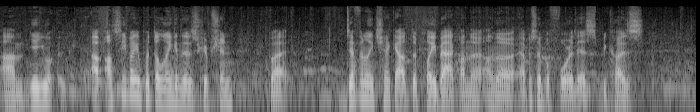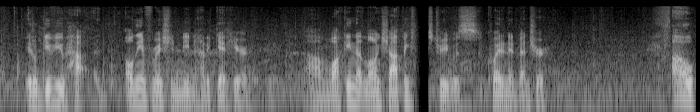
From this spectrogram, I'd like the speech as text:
Um, yeah, you. I'll see if I can put the link in the description, but definitely check out the playback on the on the episode before this because it'll give you how all the information you need on how to get here. Um, walking that long shopping street was quite an adventure. Oh,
